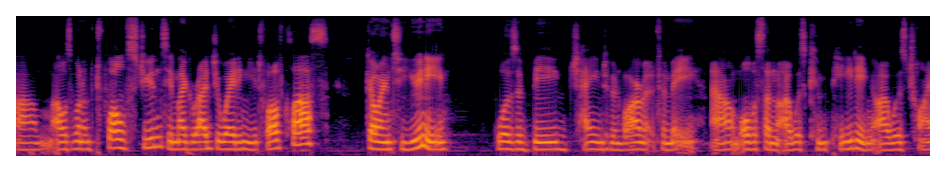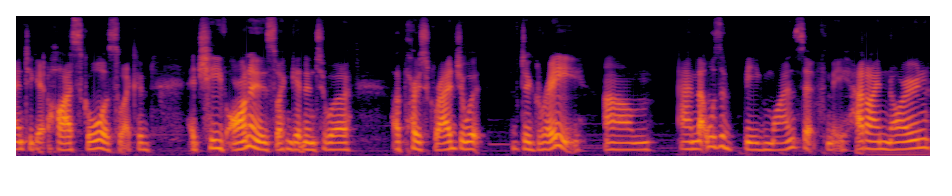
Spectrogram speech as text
Um, I was one of 12 students in my graduating year 12 class. Going to uni was a big change of environment for me. Um, all of a sudden I was competing. I was trying to get high scores so I could achieve honours, so I can get into a, a postgraduate degree. Um, and that was a big mindset for me. Had I known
